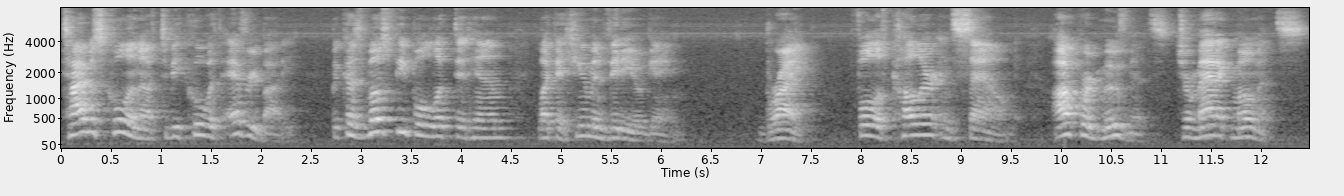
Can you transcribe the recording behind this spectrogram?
Ty was cool enough to be cool with everybody because most people looked at him like a human video game. Bright, full of color and sound, awkward movements, dramatic moments.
